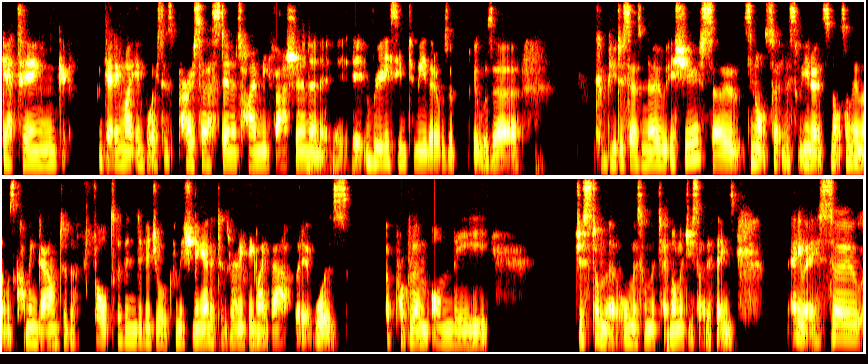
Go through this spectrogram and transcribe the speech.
getting getting my invoices processed in a timely fashion and it, it really seemed to me that it was a it was a computer says no issue. So it's not so this you know it's not something that was coming down to the fault of individual commissioning editors or anything like that, but it was a problem on the just on the almost on the technology side of things. Anyway, so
